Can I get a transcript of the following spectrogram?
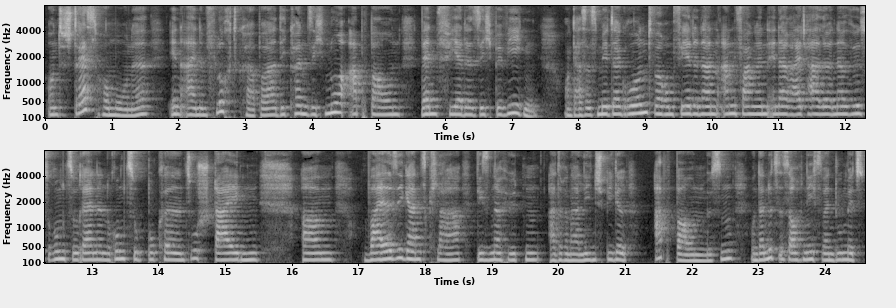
und Stresshormone in einem Fluchtkörper, die können sich nur abbauen, wenn Pferde sich bewegen. Und das ist mit der Grund, warum Pferde dann anfangen, in der Reithalle nervös rumzurennen, rumzubuckeln, zu steigen. Ähm, weil sie ganz klar diesen erhöhten Adrenalinspiegel abbauen müssen. Und dann nützt es auch nichts, wenn du mit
